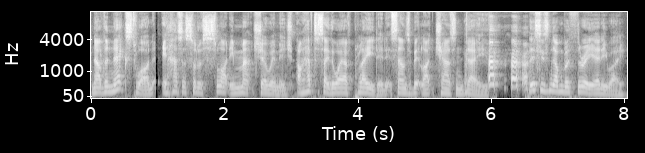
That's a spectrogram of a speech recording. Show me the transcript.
Now the next one, it has a sort of slightly macho image. I have to say, the way I've played it, it sounds a bit like Chas and Dave. this is number three, anyway.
